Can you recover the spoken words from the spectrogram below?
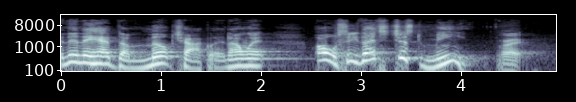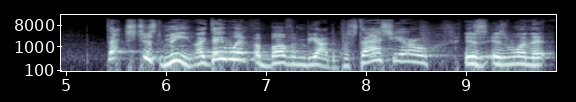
and then they had the milk chocolate, and I went, "Oh, see, that's just mean. Right. That's just mean." Like they went above and beyond. The pistachio is is one that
